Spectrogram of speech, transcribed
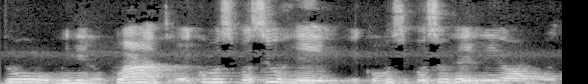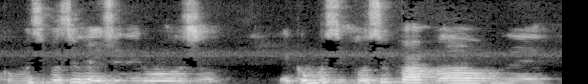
do menino 4 é como se fosse o rei, é como se fosse o rei leão, é como se fosse o rei generoso, é como se fosse o pavão, né?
